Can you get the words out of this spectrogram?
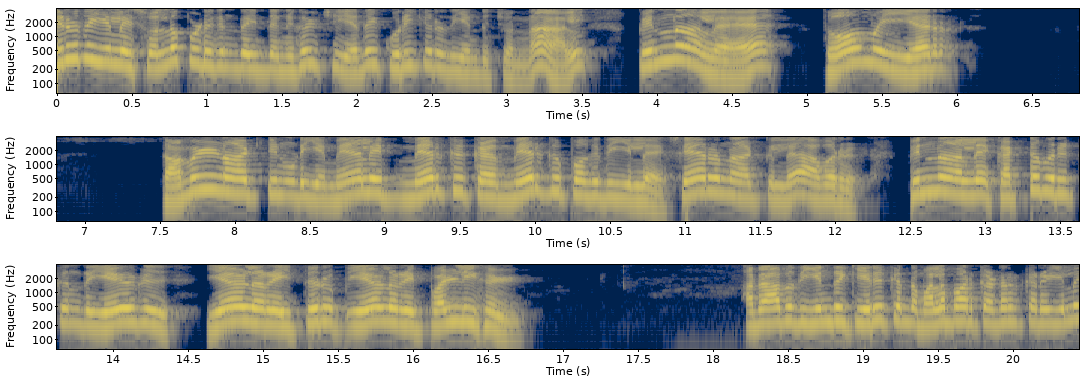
இறுதியிலே சொல்லப்படுகின்ற இந்த நிகழ்ச்சி எதை குறிக்கிறது என்று சொன்னால் பின்னால தோமையர் தமிழ்நாட்டினுடைய மேலை மேற்கு க மேற்கு பகுதியில் சேர நாட்டில் அவர் பின்னாலே கட்டவிருக்கின்ற ஏழு ஏழரை திரு ஏழரை பள்ளிகள் அதாவது இன்றைக்கு இருக்கின்ற மலபார் கடற்கரையில்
